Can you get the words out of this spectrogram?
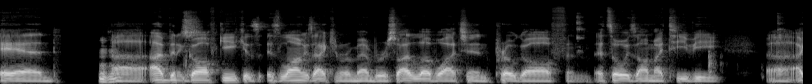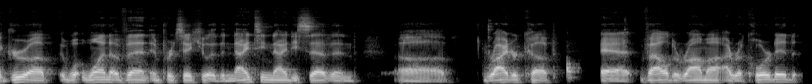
and mm-hmm. uh, I've been a golf geek as, as long as I can remember. So I love watching pro golf, and it's always on my TV. Uh, I grew up one event in particular, the 1997 uh, Ryder Cup at Valderrama. I recorded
